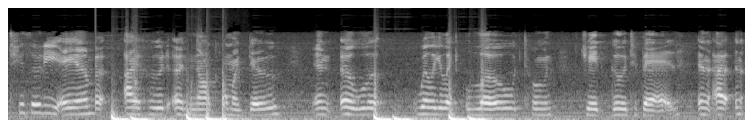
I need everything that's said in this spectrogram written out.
2.30 a.m i heard a knock on my door and a l- really like low tone jade go to bed and I, and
